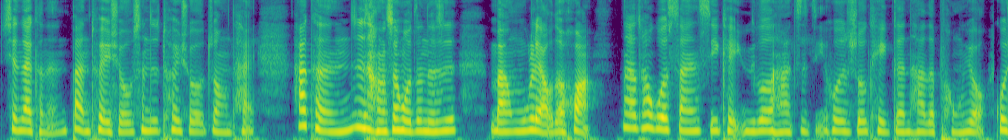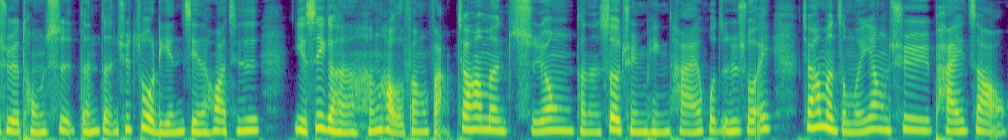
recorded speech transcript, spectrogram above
现在可能半退休甚至退休的状态，他可能日常生活真的是蛮无聊的话。那透过三 C 可以娱乐他自己，或者说可以跟他的朋友、过去的同事等等去做连接的话，其实也是一个很很好的方法。教他们使用可能社群平台，或者是说，诶，教他们怎么样去拍照、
